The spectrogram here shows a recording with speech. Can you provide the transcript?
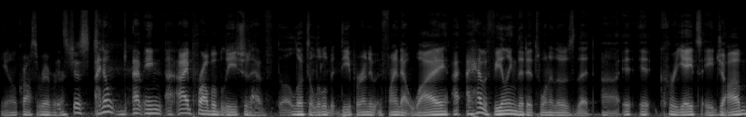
you know, across the river. It's just I don't. I mean, I probably should have looked a little bit deeper into it and find out why. I, I have a feeling that it's one of those that uh, it it creates a job,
